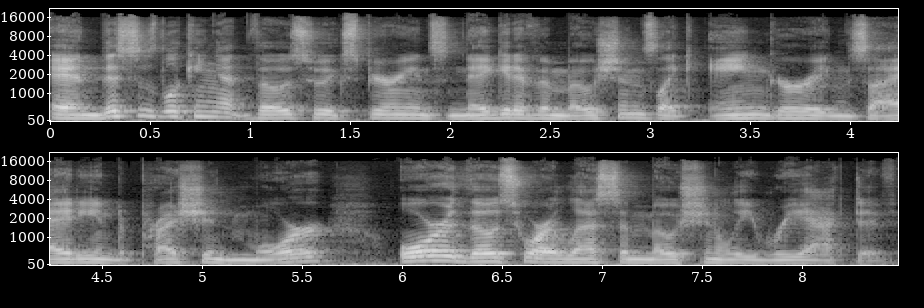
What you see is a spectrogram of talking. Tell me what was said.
and this is looking at those who experience negative emotions like anger, anxiety, and depression more, or those who are less emotionally reactive.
